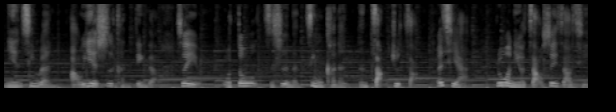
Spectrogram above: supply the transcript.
年轻人熬夜是肯定的，所以我都只是能尽可能能早就早，而且啊。如果你有早睡早起，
